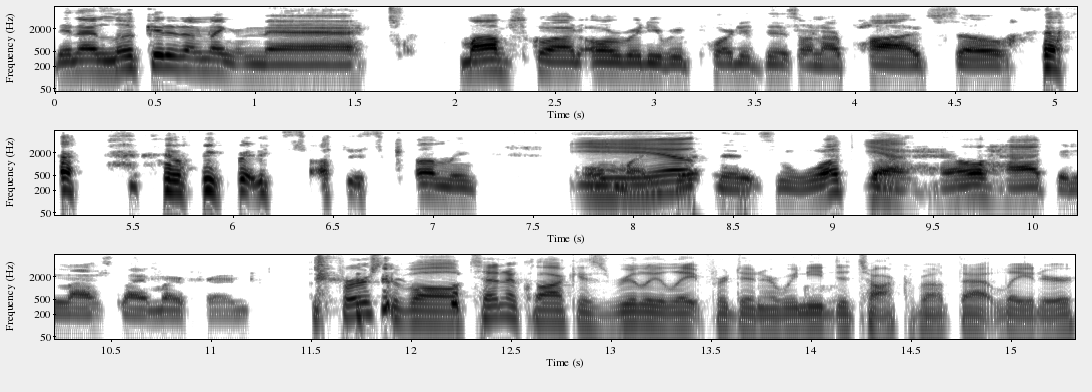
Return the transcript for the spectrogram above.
Then I look at it, I'm like, nah, Mob Squad already reported this on our pod, so we already saw this coming. Oh my Yep. goodness, what the hell happened last night, my friend? First of all, 10 o'clock is really late for dinner. We need to talk about that later.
